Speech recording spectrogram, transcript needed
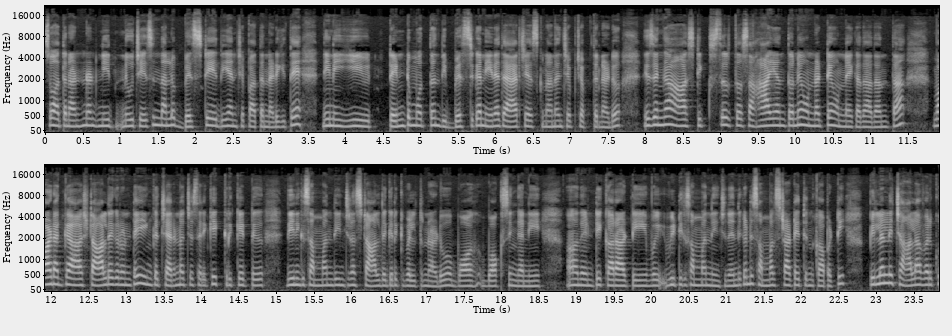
సో అతను అంటున్నాడు నీ నువ్వు చేసిన దానిలో బెస్ట్ ఏది? అని చెప్పి అతను అడిగితే నేను ఈ టెంట్ మొత్తం ది బెస్ట్గా నేనే తయారు చేసుకున్నానని చెప్పి చెప్తున్నాడు. నిజంగా ఆ స్టిక్స్తో సహాయంతోనే ఉన్నట్టే ఉన్నాయి కదా అదంతా. వాడక ఆ స్టాల్ దగ్గర ఉంటే ఇంకా చరణ్ వచ్చేసరికి క్రికెట్ దీనికి సంబంధించిన స్టాల్ దగ్గరికి వెళ్తున్నాడు. బా బాక్సింగ్ అని అదేంటి కరాటీ వీటికి సంబంధించింది. ఎందుకంటే సమ్మర్ స్టార్ట్ అవుతుంది కాబట్టి పిల్లల్ని చాలా వరకు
